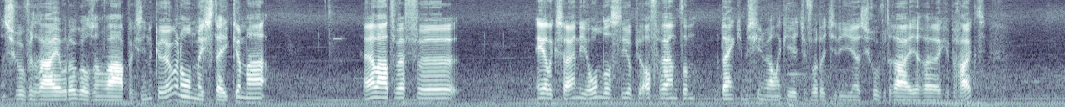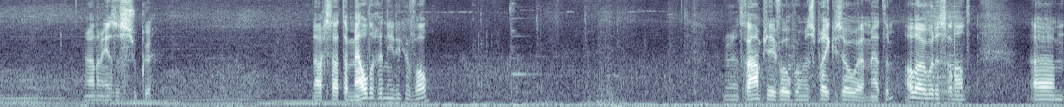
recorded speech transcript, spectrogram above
een schroevendraaier wordt ook wel zo'n wapen gezien. Daar kun je ook een hond mee steken. Maar hè, laten we even eerlijk zijn. Die hond als die op je afrent dan bedenk je misschien wel een keertje voordat je die uh, schroevendraaier uh, gebruikt. We gaan hem eerst eens zoeken. Daar staat de melder in ieder geval. Doen het raampje even open en we spreken zo uh, met hem. Hallo, wat is er aan de hand? Um,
